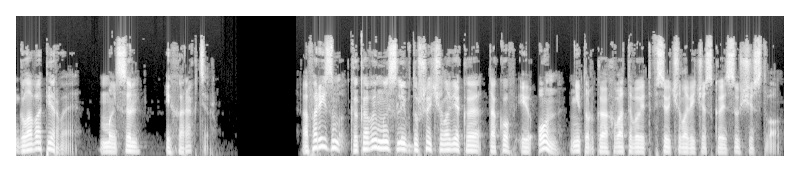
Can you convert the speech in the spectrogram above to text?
Глава первая. Мысль и характер. Афоризм «Каковы мысли в душе человека, таков и он» не только охватывает все человеческое существо.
